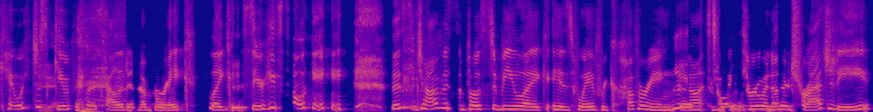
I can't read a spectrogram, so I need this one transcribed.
Can we just yeah. give her Kaladin a break? Like seriously, this job is supposed to be like his way of recovering, yeah. not going through another tragedy.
